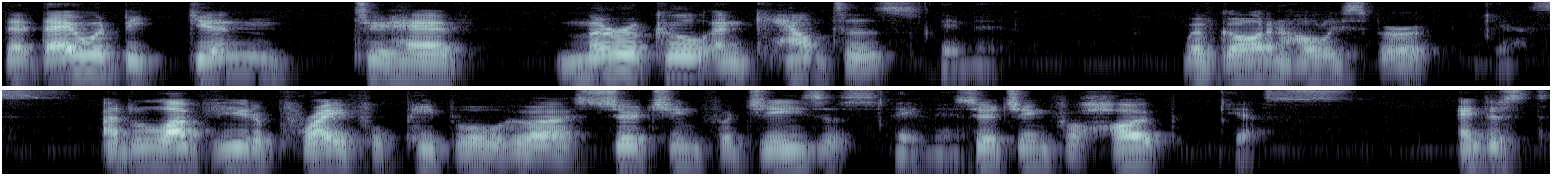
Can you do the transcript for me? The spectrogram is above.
that they would begin to have miracle encounters Amen. with God and Holy Spirit. Yes. I'd love you to pray for people who are searching for Jesus, Amen. searching for hope, Yes. and just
